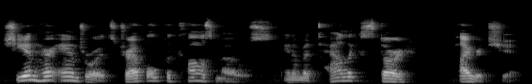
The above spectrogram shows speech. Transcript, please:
she and her androids traveled the cosmos in a metallic star pirate ship,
